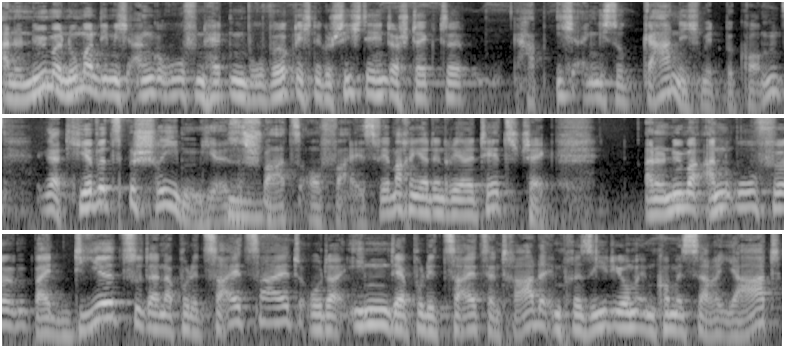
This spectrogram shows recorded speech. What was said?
anonyme Nummern, die mich angerufen hätten, wo wirklich eine Geschichte hintersteckte, habe ich eigentlich so gar nicht mitbekommen. Hier wird es beschrieben, hier ist es mhm. schwarz auf weiß. Wir machen ja den Realitätscheck. Anonyme Anrufe bei dir zu deiner Polizeizeit oder in der Polizeizentrale, im Präsidium, im Kommissariat,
